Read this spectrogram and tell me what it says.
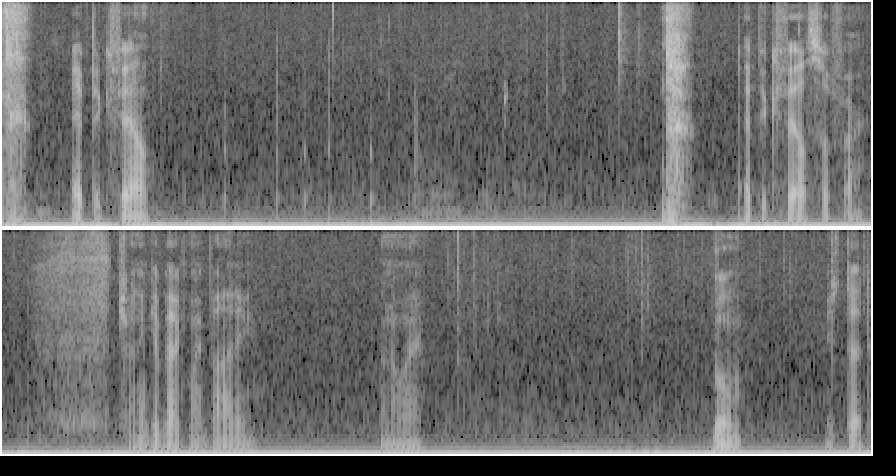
Epic fail. Epic fail so far. Trying to get back my body. Run away. Boom. He's dead.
